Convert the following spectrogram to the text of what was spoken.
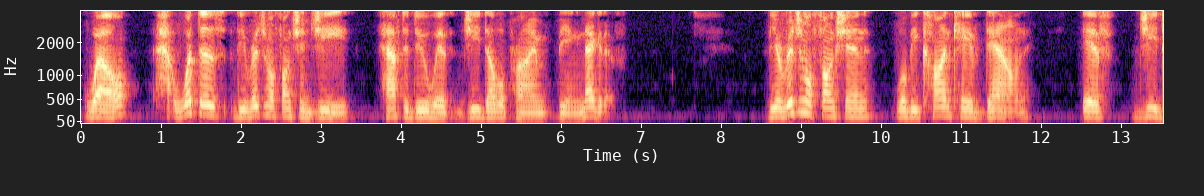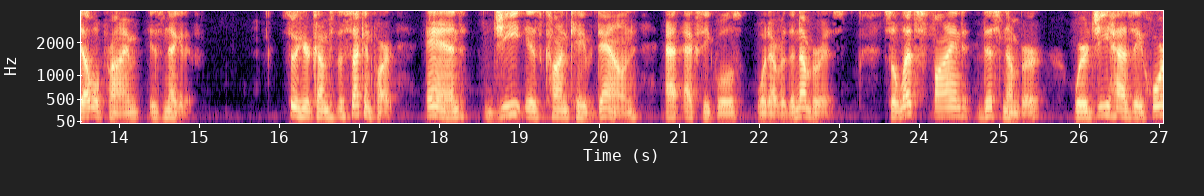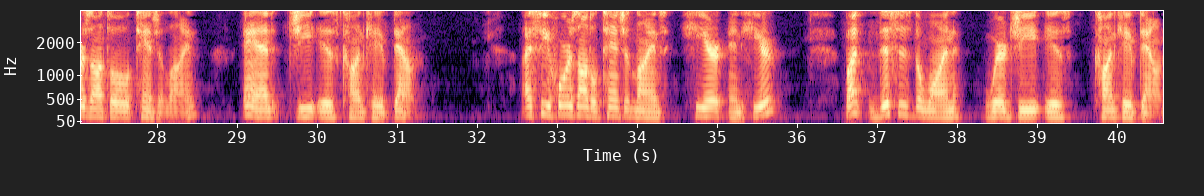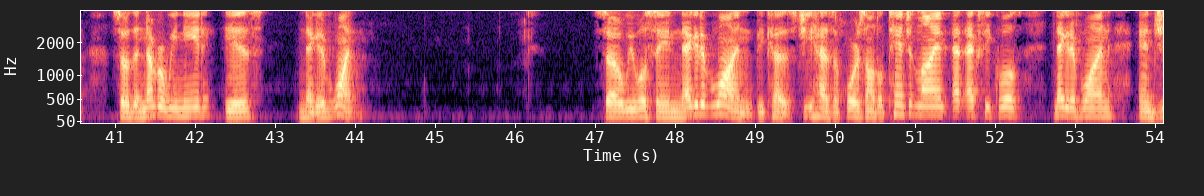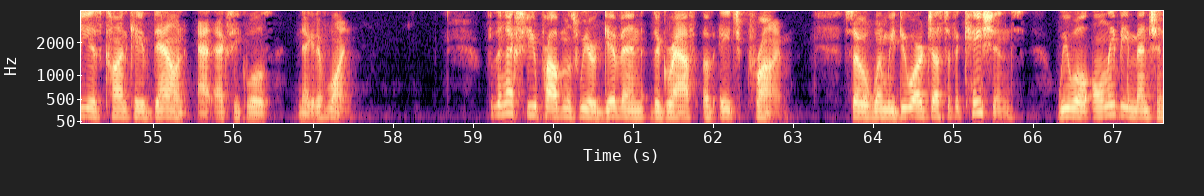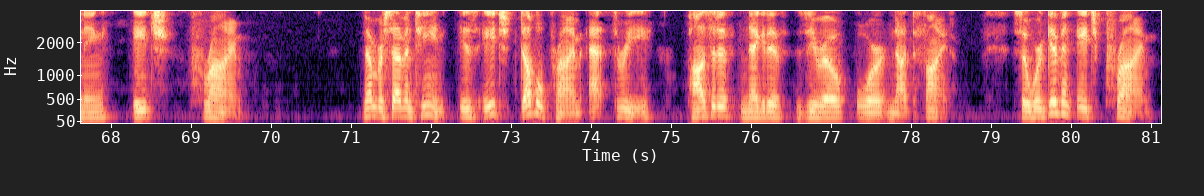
Well, what does the original function g have to do with g double prime being negative? The original function will be concave down if g double prime is negative. So here comes the second part. And g is concave down at x equals whatever the number is. So let's find this number where g has a horizontal tangent line and g is concave down. I see horizontal tangent lines here and here, but this is the one where g is concave down. So the number we need is negative 1. So we will say negative 1 because g has a horizontal tangent line at x equals negative 1 and g is concave down at x equals negative 1. For the next few problems, we are given the graph of h prime. So when we do our justifications, we will only be mentioning h prime. Number 17, is h double prime at 3 positive, negative, 0, or not defined? So we're given h prime.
